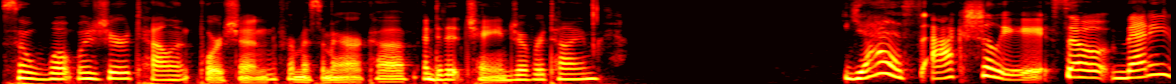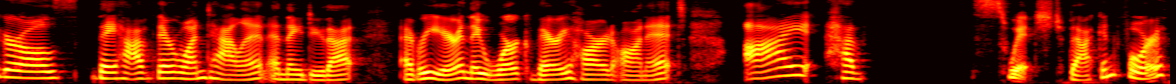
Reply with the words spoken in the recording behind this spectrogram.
So, what was your talent portion for Miss America? And did it change over time? Yes, actually. So many girls, they have their one talent and they do that every year and they work very hard on it. I have switched back and forth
